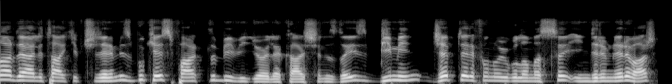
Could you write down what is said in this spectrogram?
Merhabalar değerli takipçilerimiz. Bu kez farklı bir video ile karşınızdayız. BİM'in cep telefonu uygulaması indirimleri var.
